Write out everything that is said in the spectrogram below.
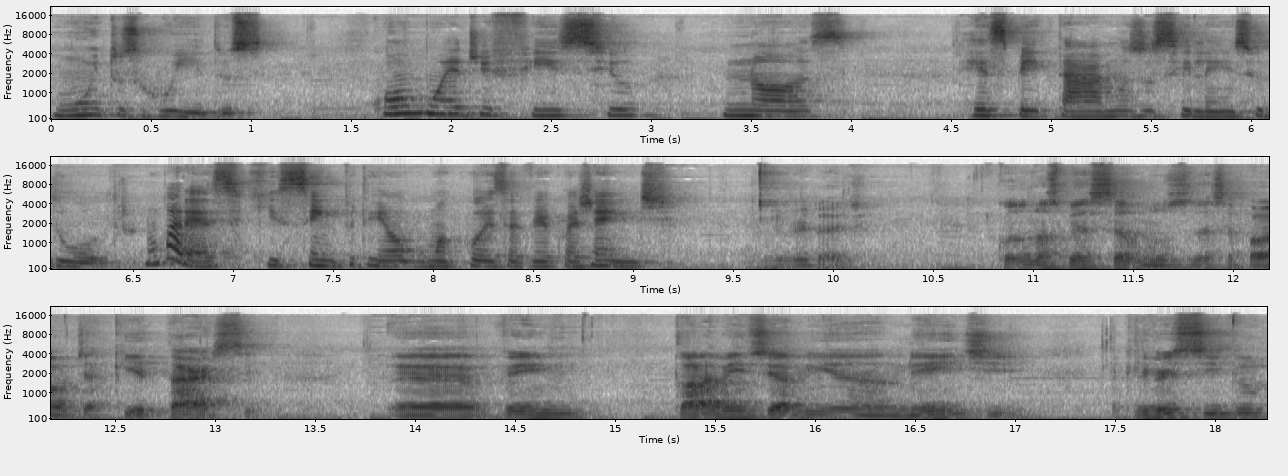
muitos ruídos. Como é difícil nós respeitarmos o silêncio do outro. Não parece que sempre tem alguma coisa a ver com a gente? É verdade. Quando nós pensamos nessa palavra de aquietar-se, é, vem claramente à minha mente aquele versículo,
